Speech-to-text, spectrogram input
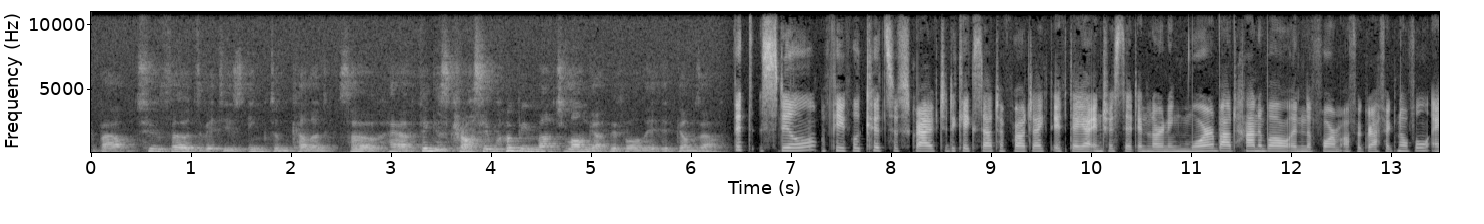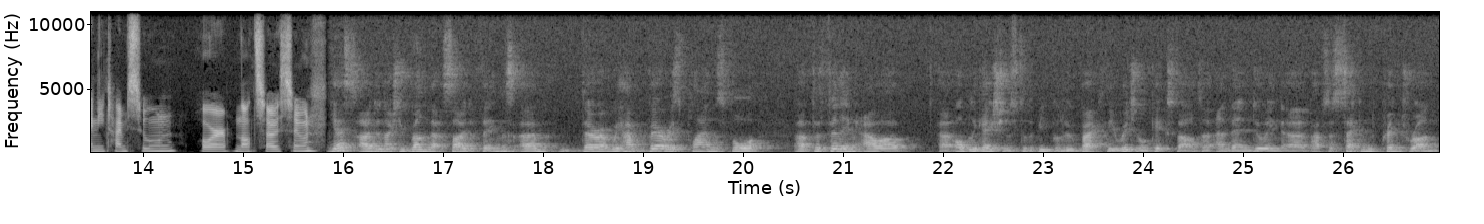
about two thirds of it is inked and coloured. So uh, fingers crossed, it won't be much longer before the, it comes out. But still, people could subscribe to the Kickstarter project if they are interested in learning more about Hannibal in the form of a graphic novel anytime soon or not so soon. Yes, I don't actually run that side of things. Um, there are, we have various plans for uh, fulfilling our uh, obligations to the people who backed the original Kickstarter and then doing uh, perhaps a second print run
